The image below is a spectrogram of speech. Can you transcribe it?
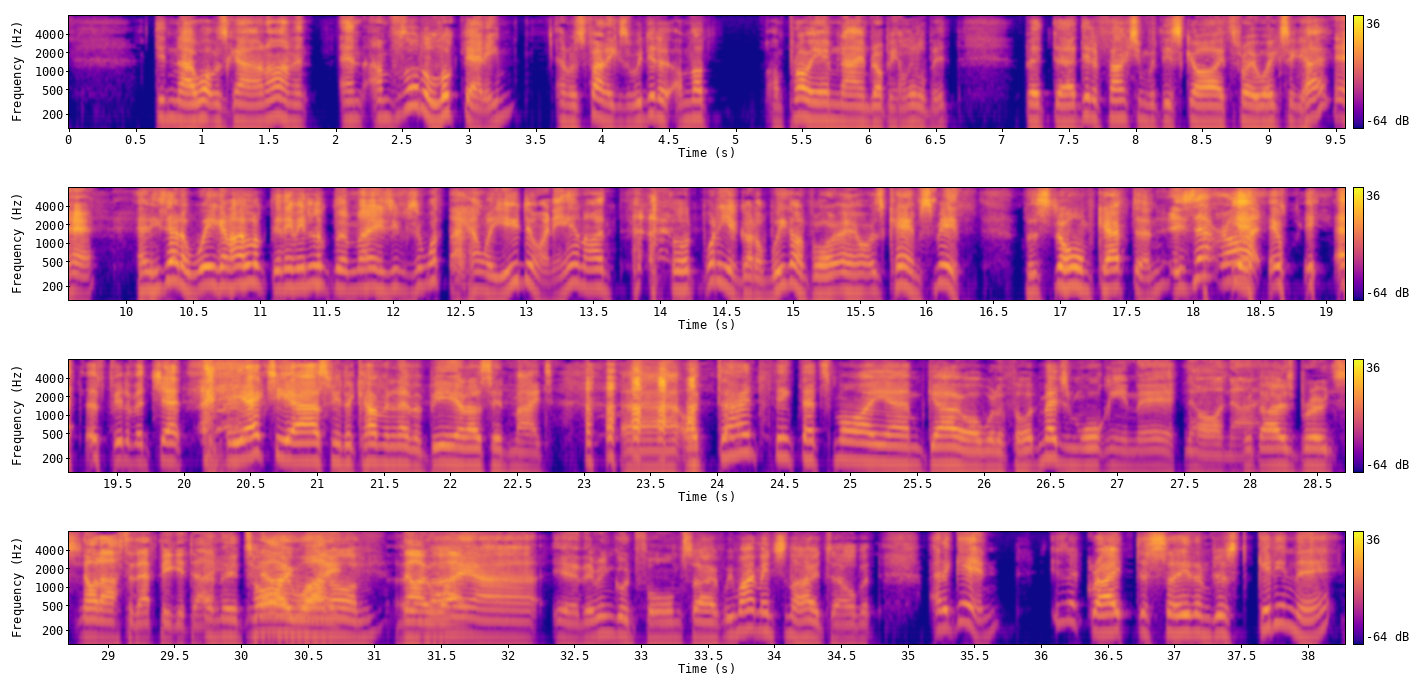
didn't know what was going on, and and I'm sort of looked at him, and it was funny because we did it. I'm not, I'm probably am name dropping a little bit, but uh, did a function with this guy three weeks ago, Yeah. and he's had a wig, and I looked at him, he looked at me, and he said, "What the hell are you doing here?" And I thought, "What have you got a wig on for?" And it was Cam Smith, the Storm captain. Is that right? Yeah, we had a bit of a chat. He actually asked me to come in and have a beer, and I said, "Mate, uh, I don't think that's my um, go." I would have thought. Imagine walking in there No, no. with those brutes Not after that big a day. and they're No one way. on. No way. They are, yeah, they're in good form. So we won't mention the hotel, but and again, isn't it great to see them just get in there,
